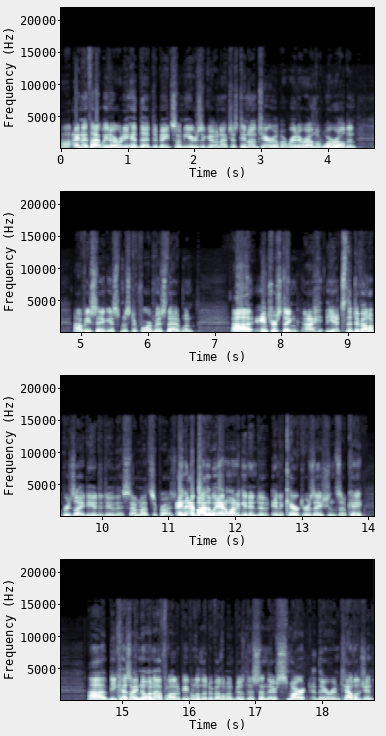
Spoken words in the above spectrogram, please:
Uh, and I thought we'd already had that debate some years ago, not just in Ontario, but right around the world. And obviously, I guess Mr. Ford missed that one. Uh, interesting. Uh, it's the developer's idea to do this. I'm not surprised. And, and by the way, I don't want to get into into characterizations, okay? Uh, because I know an awful lot of people in the development business, and they're smart, they're intelligent,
